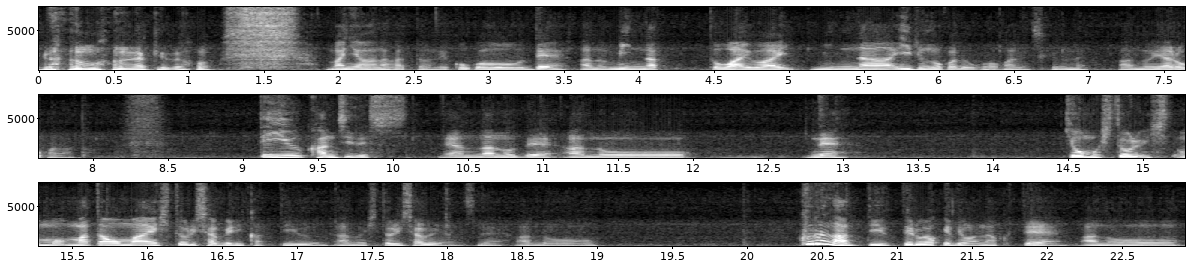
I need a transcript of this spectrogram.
ベルのものだけど、間に合わなかったので、ここで、あの、みんなとワイワイ、みんないるのかどうかわかんないですけどね、あの、やろうかなと。っていう感じです。なので、あのね、今日も一人、またお前一人喋りかっていう、あの、一人喋りなんですね。あの来るなって言ってるわけではなくて、あの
